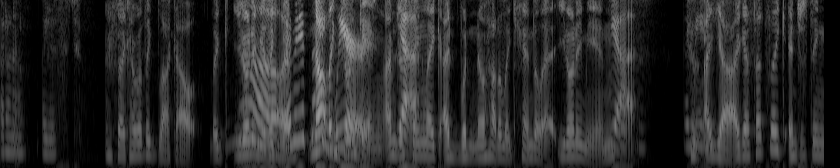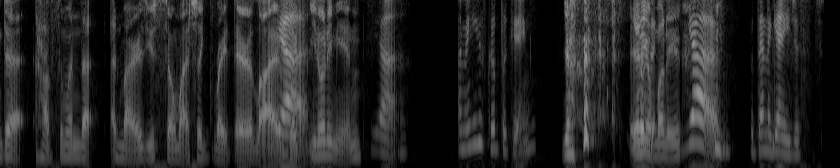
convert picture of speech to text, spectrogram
I don't know. I just I feel like I would like black out. Like you know what I mean? No, Like I mean, it's not like nothing weird. drinking. I'm just Yeah. saying like I wouldn't know how to like handle it. You know what I mean? yeah. I 'Cause mean, I, yeah, I guess that's like interesting to have someone that admires you so much like right there live. Yeah. Like you know what I mean? yeah. I mean, he's good looking. Yeah. and Was money. Yeah, but then again, he just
